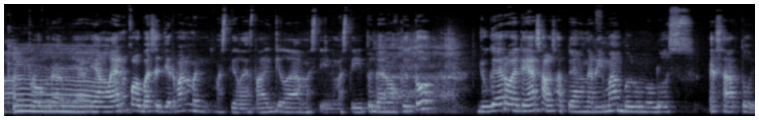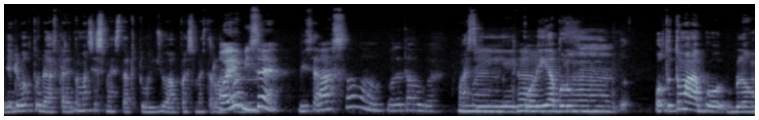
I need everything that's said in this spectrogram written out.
oke. programnya. Yang lain kalau bahasa Jerman mesti les lagi lah, mesti ini mesti itu. Dan waktu itu juga RWT -nya salah satu yang nerima belum lulus S1. Jadi waktu daftar itu masih semester 7 apa semester 8. Oh ya bisa ya? Bisa. Masa? Boleh tahu gue. Masih Mantap. kuliah belum waktu itu malah bu- belum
